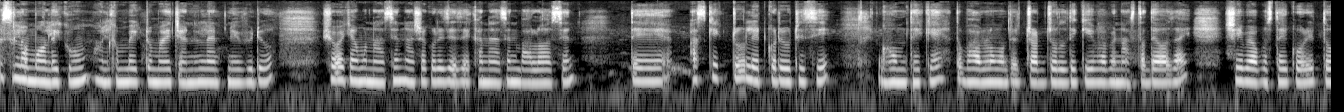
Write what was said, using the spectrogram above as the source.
আসসালামু আলাইকুম। Welcome back to my channel and new video সবাই কেমন আছেন? আশা করি যে যেখানে আছেন ভালো আছেন। তে আজকে একটু লেট করে উঠেছি ঘুম থেকে। তো ভাবলাম ওদের চট জলদি কীভাবে নাস্তা দেওয়া যায় সেই ব্যবস্থাই করি। তো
